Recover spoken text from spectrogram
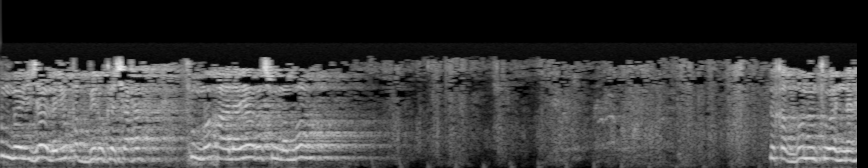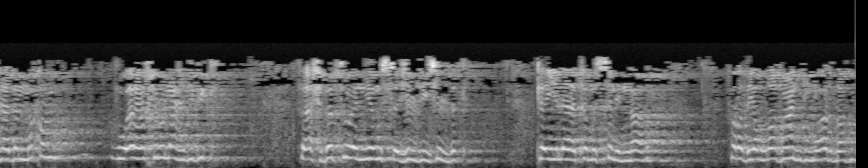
ثم جعل يقبل كشحه ثم قال يا رسول الله لقد ظننت أن هذا المقام هو آخر العهد بك فأحببت أن يمس جلدي جلدك كي لا تمسني النار فرضي الله عنهم وأرضاهم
